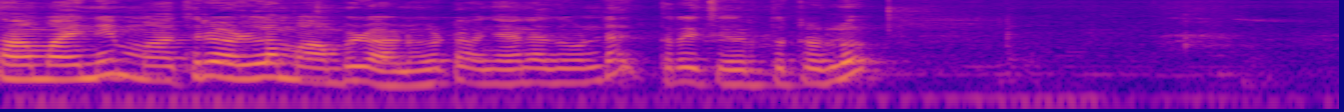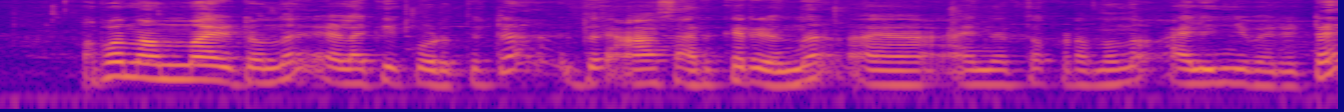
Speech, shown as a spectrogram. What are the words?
സാമാന്യം മധുരമുള്ള മാമ്പഴമാണ് കേട്ടോ. ഞാനതുകൊണ്ട് ഇത്രേ ചേർത്തിട്ടുള്ളൂ. അപ്പോൾ നന്നായിട്ടൊന്ന് ഇളക്കി കൊടുത്തിട്ട് ഇത് ആ ശർക്കര ഒന്ന് അതിനകത്ത് കിടന്നൊന്ന് അലിഞ്ഞു വരട്ടെ.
